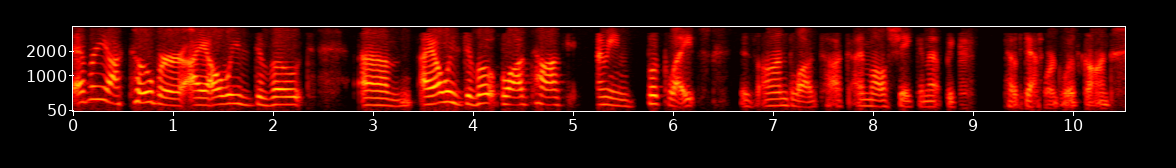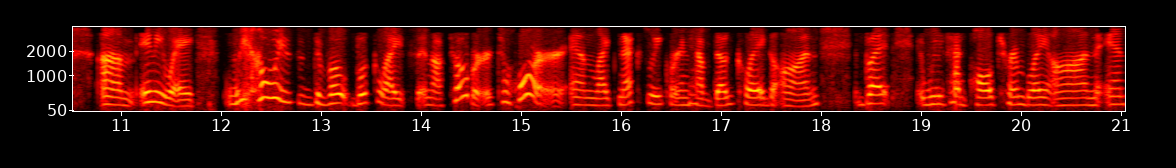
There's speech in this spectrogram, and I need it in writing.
every October I always devote, um, I always devote Blog Talk. I mean, Book Lights is on Blog Talk. I'm all shaken up because dashboard was gone. Um, anyway, we always devote book lights in October to horror, and like next week we're going to have Doug Clegg on, but we've had Paul Tremblay on, and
